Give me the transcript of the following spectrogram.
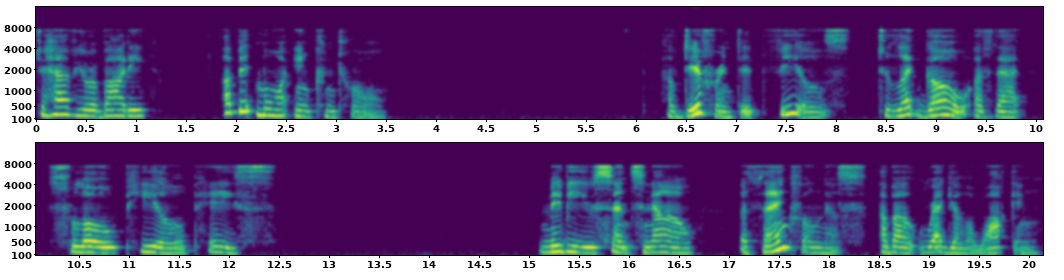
to have your body a bit more in control. How different it feels to let go of that slow peel pace. Maybe you sense now a thankfulness about regular walking.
